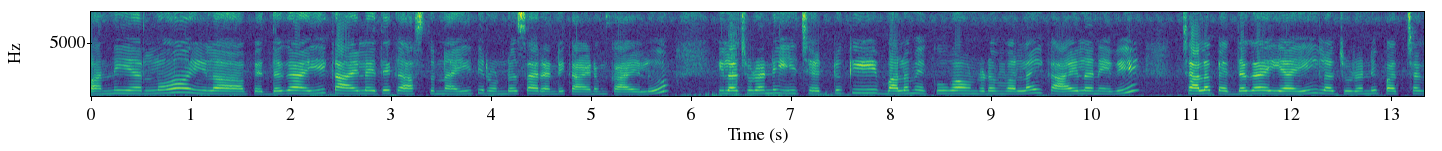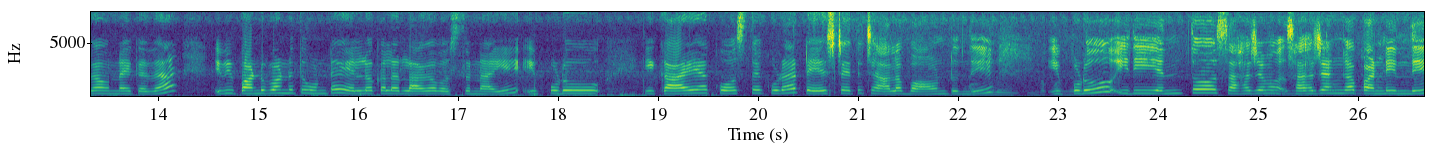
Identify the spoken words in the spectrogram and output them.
వన్ ఇయర్లో ఇలా పెద్దగా అయ్యి కాయలు అయితే కాస్తున్నాయి. ఇది రెండోసారి అండి కాయడం కాయలు. ఇలా చూడండి ఈ చెట్టుకి బలం ఎక్కువగా ఉండడం వల్ల ఈ కాయలు అనేవి చాలా పెద్దగా అయ్యాయి. ఇలా చూడండి పచ్చగా ఉన్నాయి కదా. ఇవి పండు పండుతూ ఉంటే ఎల్లో కలర్ లాగా వస్తున్నాయి. ఇప్పుడు ఈ కాయ కోస్తే కూడా టేస్ట్ అయితే చాలా బాగుంటుంది. ఇప్పుడు ఇది ఎంతో సహజ సహజంగా పండింది.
